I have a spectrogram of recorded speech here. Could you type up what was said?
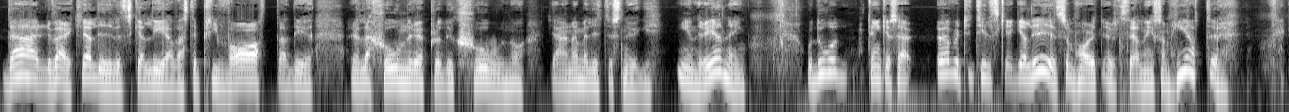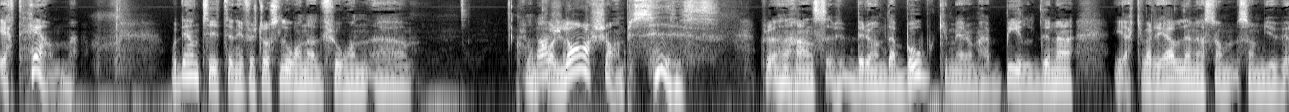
där det verkliga livet ska levas, det privata, det är relation, reproduktion och gärna med lite snygg inredning. Och då tänker jag så här, över till Tillska galleriet som har en utställning som heter Ett hem. Och den titeln är förstås lånad från, uh, från Carl Larsson, precis. Hans berömda bok med de här bilderna i akvarellerna som, som ju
